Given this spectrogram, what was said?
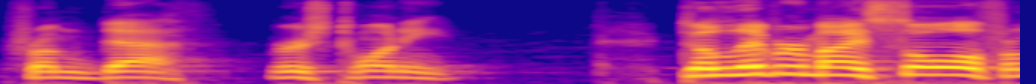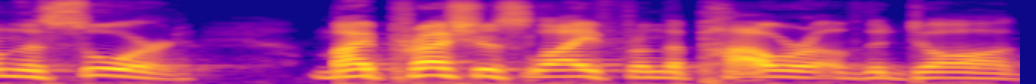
from death. Verse 20 Deliver my soul from the sword, my precious life from the power of the dog.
